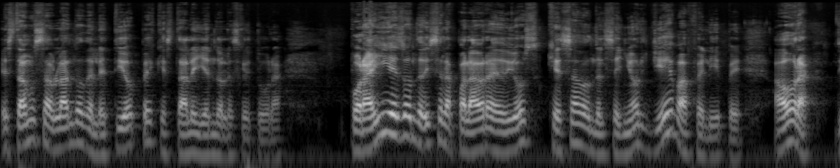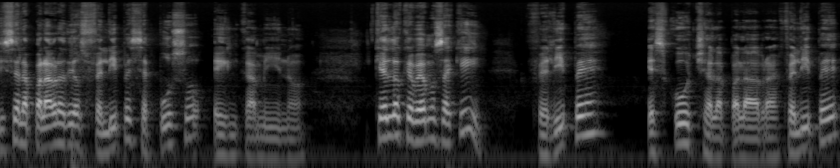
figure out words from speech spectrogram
Estamos hablando del etíope que está leyendo la escritura. Por ahí es donde dice la palabra de Dios, que es a donde el Señor lleva a Felipe. Ahora, dice la palabra de Dios, Felipe se puso en camino. ¿Qué es lo que vemos aquí? Felipe escucha la palabra. Felipe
